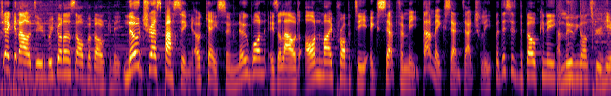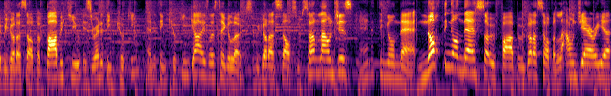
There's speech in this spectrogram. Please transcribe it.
Check it out, dude. We got ourselves a balcony. No trespassing. Okay, so no one is allowed on my property except for me. That makes sense, actually. But this is the balcony. And moving on through here, we got ourselves a barbecue. Is there anything cooking? Anything cooking, guys? Let's take a look. So we got ourselves some sun lounges. Anything on there? Nothing on there so far, but we got ourselves a lounge area.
